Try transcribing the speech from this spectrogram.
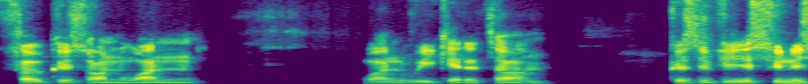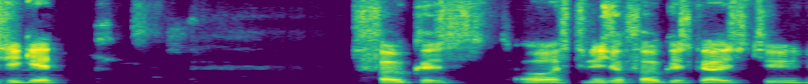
focus on one one week at a time. Because if you, as soon as you get focused, or as soon as your focus goes to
